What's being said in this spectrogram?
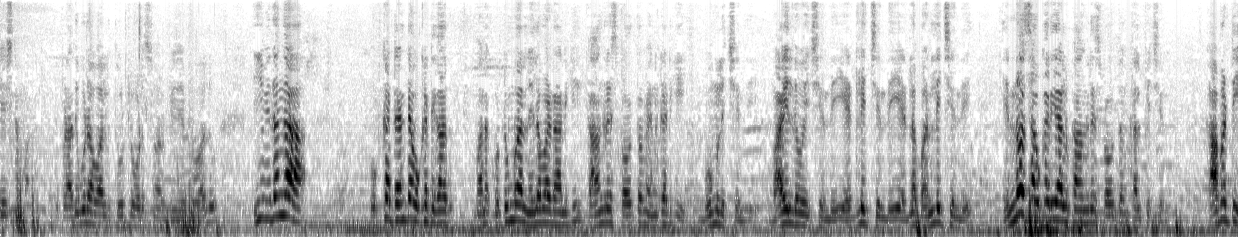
చేసినాం మనం. ఇప్పుడు అది కూడా వాళ్ళు తూట్లు ఓడుస్తున్నారు బీజేపీ వాళ్ళు. ఈ విధంగా ఒక్కటంటే ఒకటి కాదు మన కుటుంబాలు నిలబడడానికి కాంగ్రెస్ ప్రభుత్వం వెనకటికి భూములు ఇచ్చింది బాయిలు ఇచ్చింది ఎడ్లు ఇచ్చింది ఎడ్ల బండ్లు ఇచ్చింది ఎన్నో సౌకర్యాలు కాంగ్రెస్ ప్రభుత్వం కల్పించింది. కాబట్టి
